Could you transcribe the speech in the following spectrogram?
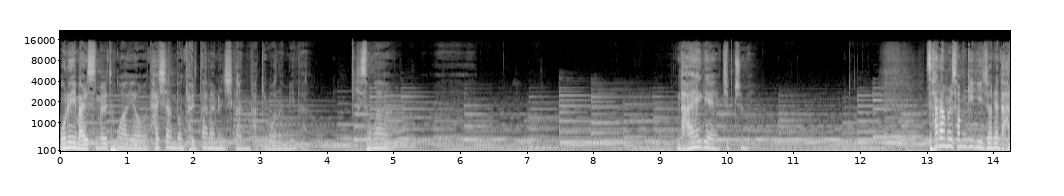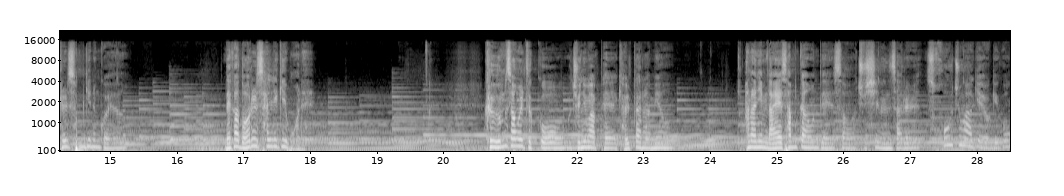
오늘 이 말씀을 통하여 다시 한번 결단하는 시간 갖기 원합니다. 희송아, 나에게 집중해. 사람을 섬기기 전에 나를 섬기는 거예요. 내가 너를 살리기 원해. 그 음성을 듣고 주님 앞에 결단하며 하나님 나의 삶 가운데에서 주신 은사를 소중하게 여기고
